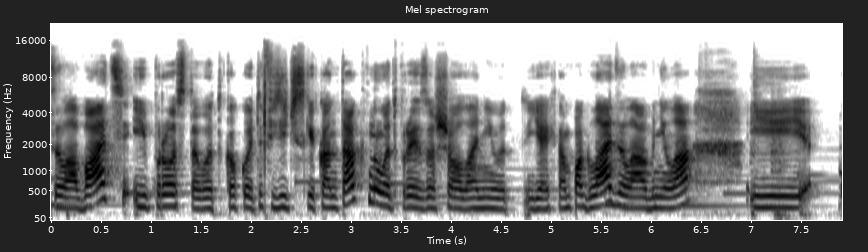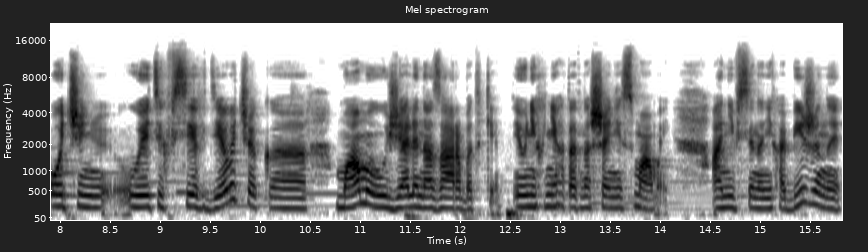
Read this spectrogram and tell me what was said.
целовать, и просто вот какой-то физический контакт, ну вот произошел, они вот, я их там погладила, обняла, и очень у этих всех девочек э, мамы уезжали на заработки, и у них нет отношений с мамой. Они все на них обижены,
